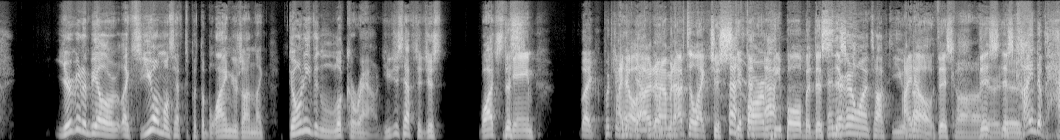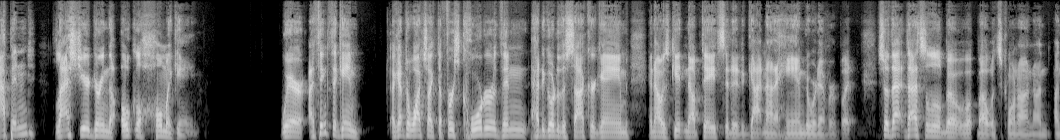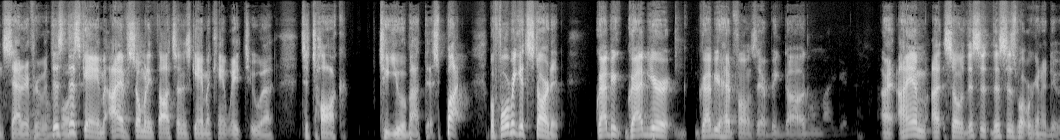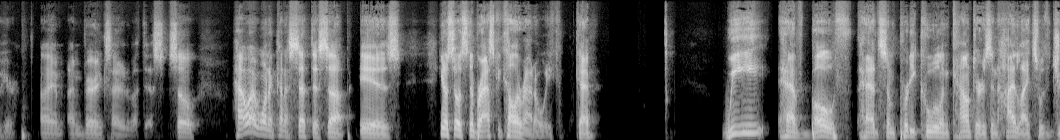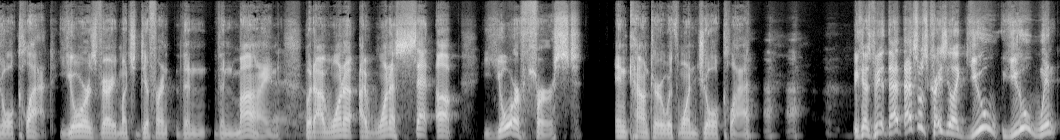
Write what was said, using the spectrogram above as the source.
you're gonna be able to like so you almost have to put the blinders on, like don't even look around. You just have to just Watch the This- game. Like put your I head know. down. I, go I'm gonna have to like just stiff arm people, but this, and this they're gonna want to talk to you. I about know this God, this this is. kind of happened last year during the Oklahoma game, where I think the game I got to watch like the first quarter, then had to go to the soccer game, and I was getting updates that it had gotten out of hand or whatever. But so that that's a little bit about what's going on on, on Saturday for me. Oh, But this boy. this game, I have so many thoughts on this game. I can't wait to uh to talk to you about this. But before we get started, grab your grab your grab your headphones there, big dog. Oh All right, I am. Uh, so this is this is what we're gonna do here. I am I'm very excited about this. So how I want to kind of set this up is, you know, so it's Nebraska Colorado week. Okay, we have both had some pretty cool encounters and highlights with Joel Klatt. Yours very much different than than mine, but I want to I want to set up your first encounter with one Joel Klatt because that that's what's crazy. Like you you went.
